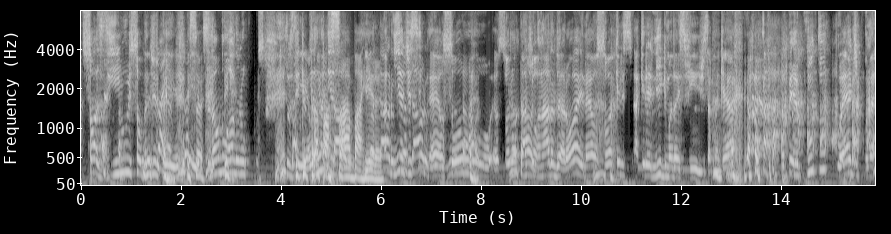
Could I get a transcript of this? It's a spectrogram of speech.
sozinho e sobreviver. Isso aí, isso aí. Isso, Senão não ando no curso. tem que ultrapassar a barreira. Minotauro, Minotauro, é, eu sou, eu sou na, na jornada do herói, né? Eu sou aquele, aquele enigma da esfinge, sabe como é que é? eu pergunto o édipo, né?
